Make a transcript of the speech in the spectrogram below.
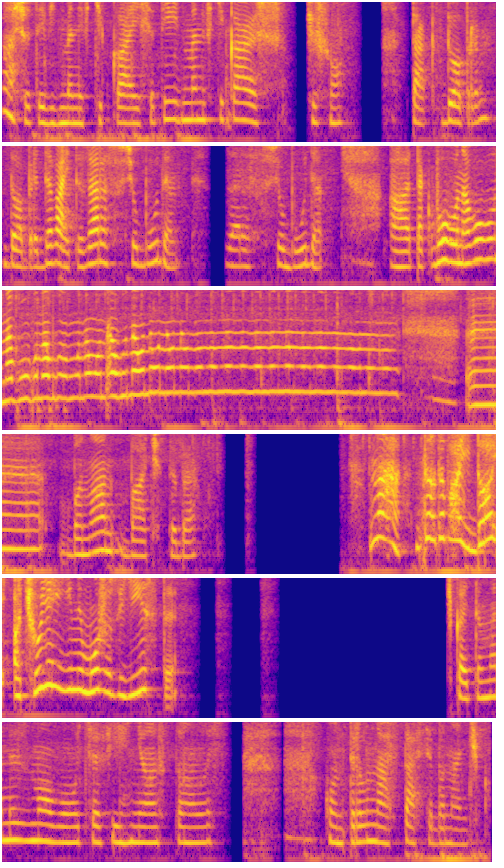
А що ти від мене втікаєшся? Ти від мене втікаєш? Чи що? Так, добре, добре, давайте. Зараз все буде. Зараз все буде. А, так, вовна, вовна, вовна, вовна, вовна, вовна, вовна, Е, Банан бачить тебе. На, да, давай, дай. А чого я її не можу з'їсти? Чекайте, в мене знову оця фігня сталась. Контрол на, стався бананчик.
